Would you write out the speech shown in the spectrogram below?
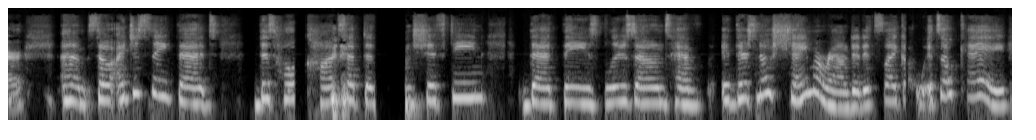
there. Um, so i just think that this whole concept of shifting that these blue zones have there's no shame around it. It's like it's okay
